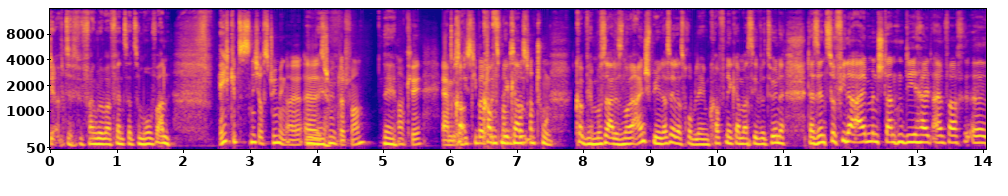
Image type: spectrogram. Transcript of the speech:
Ja, fangen wir bei Fenster zum Hof an. Echt? Gibt es nicht auf Streaming, äh, Nee. Streaming-Plattformen? Nee. Okay. Ja, müssen Ko- die Steeper Twins mal was dran tun. Komm, wir müssen alles neu einspielen, das ist ja das Problem. Kopfnicker, massive Töne. Da sind zu viele Alben entstanden, die halt einfach äh,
